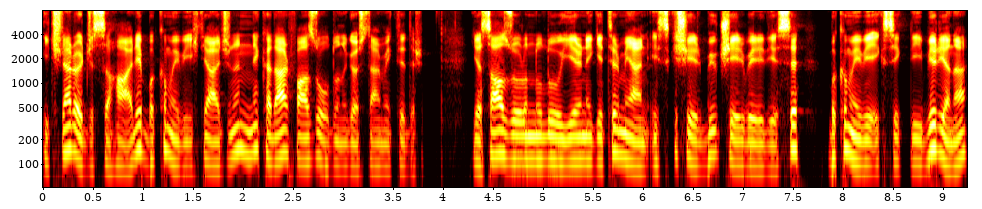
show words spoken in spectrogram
içler acısı hali bakım evi ihtiyacının ne kadar fazla olduğunu göstermektedir. Yasal zorunluluğu yerine getirmeyen Eskişehir Büyükşehir Belediyesi, bakım evi eksikliği bir yana,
